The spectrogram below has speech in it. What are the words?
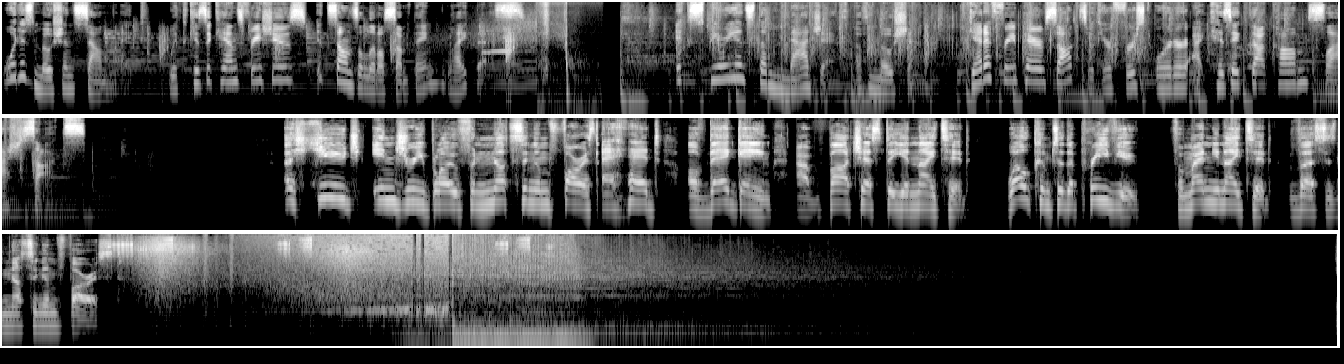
What does motion sound like? With Kizik hands free shoes, it sounds a little something like this. Experience the magic of motion. Get a free pair of socks with your first order at kizik.com/socks. A huge injury blow for Nottingham Forest ahead of their game at Barchester United. Welcome to the preview for Man United versus Nottingham Forest.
